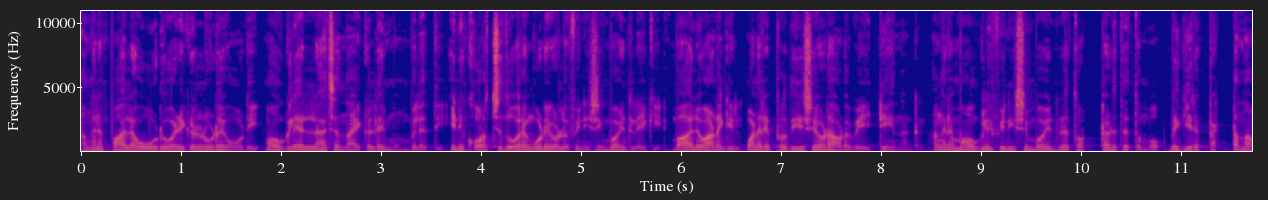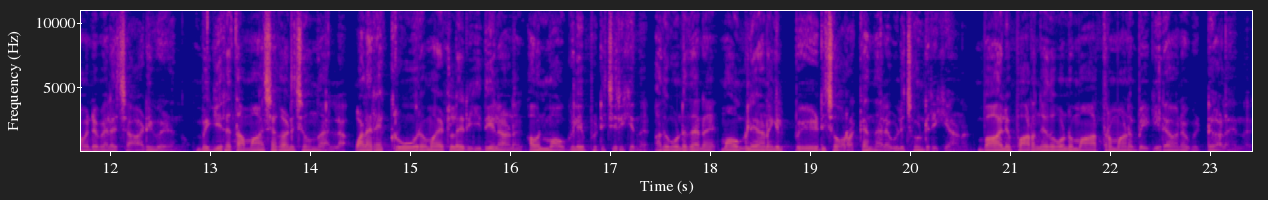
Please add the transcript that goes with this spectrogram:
അങ്ങനെ പല ഊടുവഴികളിലൂടെ ഓടി മൗഗ്ലി എല്ലാ ചെന്നായ്ക്കളുടെയും മുമ്പിലെത്തി. ഇനി കുറച്ച് ദൂരം കൂടെയുള്ള ഫിനിഷിംഗ് പോയിന്റിലേക്ക് ബാലു ആണെങ്കിൽ വളരെ പ്രതീക്ഷയോടെ അവിടെ വെയിറ്റ് ചെയ്യുന്നുണ്ട്. അങ്ങനെ മൗഗ്ലി ഫിനിഷിംഗ് പോയിന്റിന്റെ തൊട്ടടുത്തെത്തുമ്പോൾ ബഗീര പെട്ടെന്ന് അവന്റെ മേലെ ചാടി വീഴുന്നു. ബഗീര തമാശ കളിച്ചൊന്നുമല്ല വളരെ ക്രൂരമായിട്ടുള്ള രീതിയിലാണ് അവൻ മൗഗ്ലിയെ പിടിച്ചിരിക്കുന്നത്. അതുകൊണ്ട് തന്നെ മൗഗ്ലി ആണെങ്കിൽ പേടിച്ച് ഉറക്കാൻ നിലവിളിച്ചുകൊണ്ടിരിക്കുകയാണ് ബാലു പറഞ്ഞതുകൊണ്ട് മാത്രമാണ് ബഗീര അവനെ വിട്ടുകളയുന്നത്.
